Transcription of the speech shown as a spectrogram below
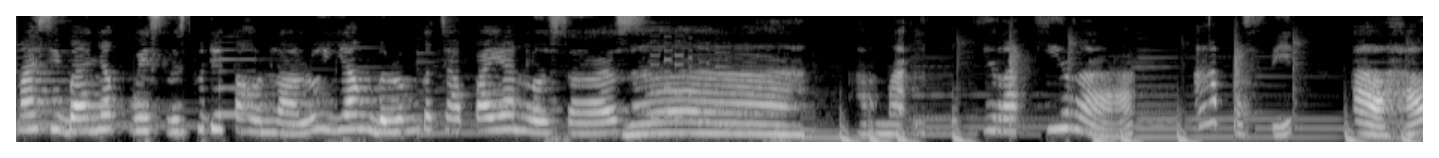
Masih banyak wishlistku di tahun lalu yang belum kecapaian loh, Sas. Nah, karena itu kira-kira apa sih hal-hal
